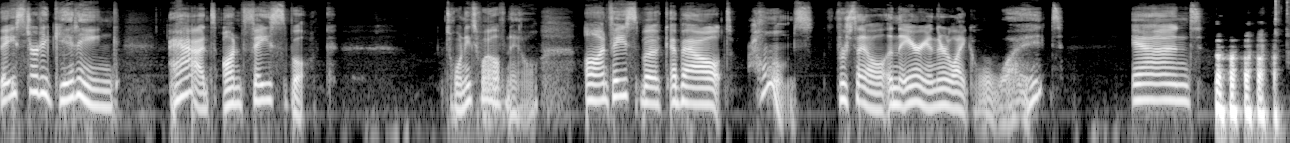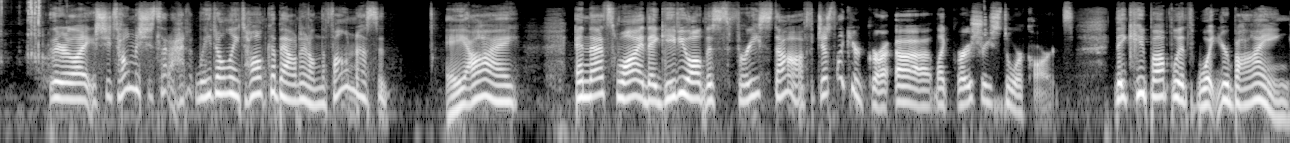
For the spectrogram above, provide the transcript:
They started getting ads on Facebook, 2012 now, on Facebook about homes for sale in the area. And they're like, what? And they're like, she told me, she said, we'd only talk about it on the phone. I said, AI. And that's why they give you all this free stuff, just like your gro- uh, like grocery store cards. They keep up with what you're buying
